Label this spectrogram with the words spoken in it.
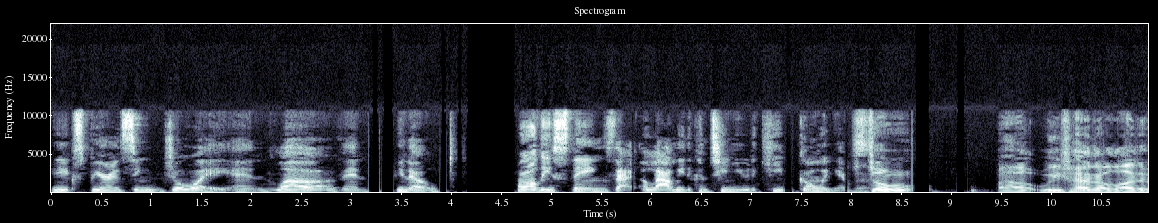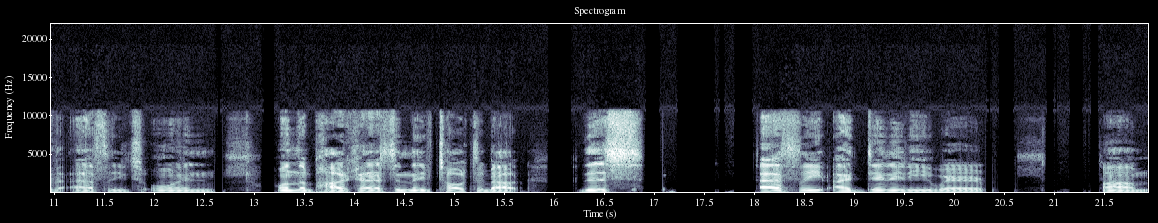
me experiencing joy and love and you know all these things that allow me to continue to keep going. So, uh, we've had a lot of athletes on on the podcast, and they've talked about this athlete identity where um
